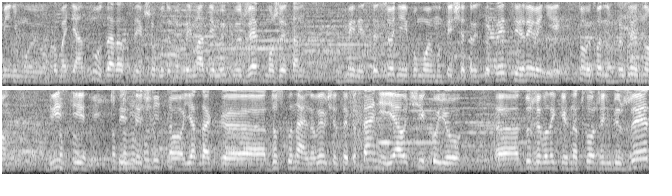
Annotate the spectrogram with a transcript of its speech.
мінімумів громадян. Ну зараз, якщо будемо приймати бюджет, може там зміниться. Сьогодні, по-моєму, 1330 гривень, і то виходить приблизно 200 тобто тисяч. виходить Я так досконально вивчив це питання. Я очікую дуже великих надходжень бюджет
